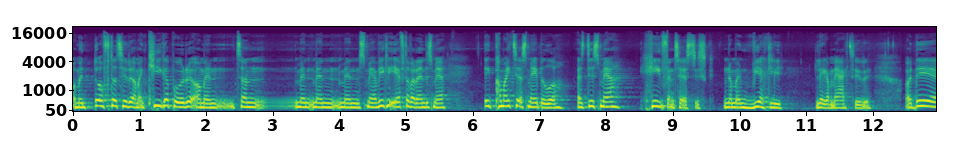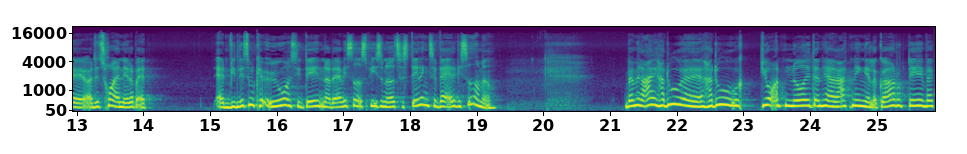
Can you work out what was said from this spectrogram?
og man dufter til det, og man kigger på det, og man, sådan, man, man, man smager virkelig efter, hvordan det smager, det kommer ikke til at smage bedre. Altså det smager helt fantastisk, når man virkelig lægger mærke til det. Og det, øh, og det tror jeg netop, at, at vi ligesom kan øve os i det, når det er, vi sidder og spiser noget, til stilling til, hvad er det, vi sidder med. Hvad med dig? Har du, øh, har du gjort noget i den her retning, eller gør du det? Hvad,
